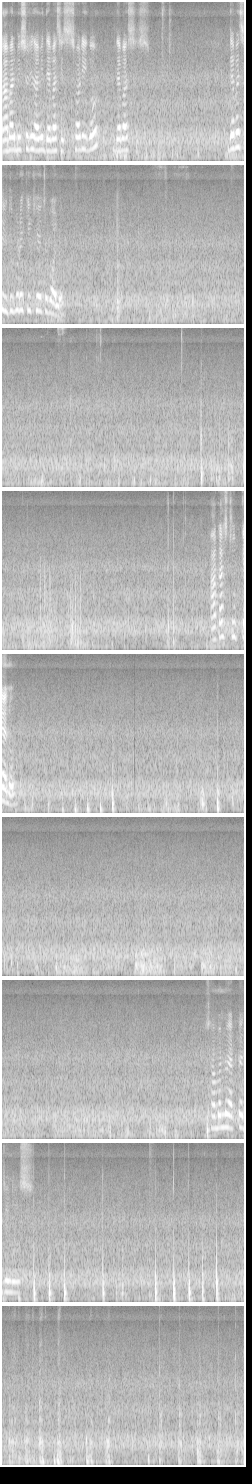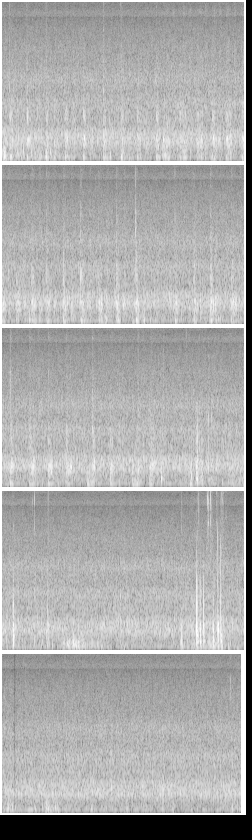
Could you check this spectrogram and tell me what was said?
আবার বিশ্বজিৎ, আমি দেবাশিস। সরি গো, দেবাশিস। দেবাশিস, দুপুরে কি খেয়েছো বলো? আকাশ চুপ কেন? সামান্য একটা জিনিস।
